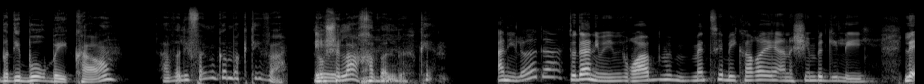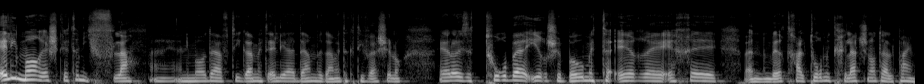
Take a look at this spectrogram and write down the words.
בדיבור בעיקר, אבל לפעמים גם בכתיבה. לא אה, שלך, אבל כן. אני לא יודעת, אתה יודע, אני רואה באמת בעיקר אנשים בגילי. לאלי מוהר יש קטע נפלא, אני מאוד אהבתי גם את אלי אדם וגם את הכתיבה שלו. היה לו איזה טור בעיר שבו הוא מתאר אה, איך, אה, אני מדברת איתך על טור מתחילת שנות האלפיים.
